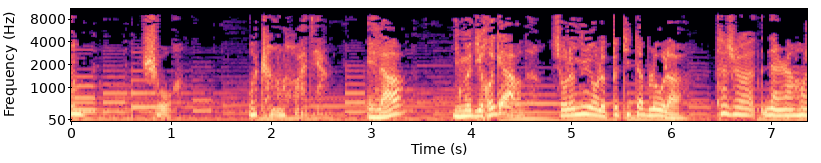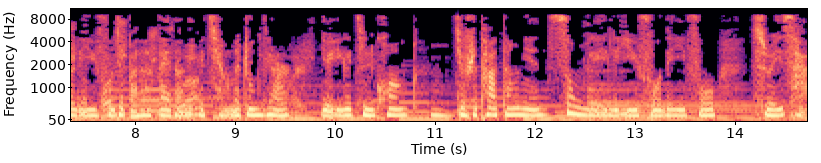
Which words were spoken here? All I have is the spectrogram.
嗯，是我，我成了画家。Et là, il me dit regarde sur le mur le petit tableau là。他说那然后李玉福就把他带到那个墙的中间有一个镜框，嗯，就是他当年送给李玉福的一幅水彩，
